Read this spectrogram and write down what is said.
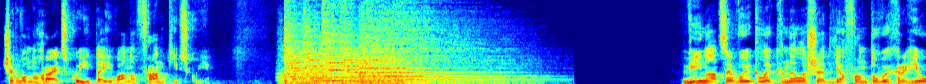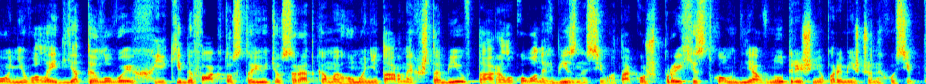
Червоноградської та Івано-Франківської. Війна це виклик не лише для фронтових регіонів, але й для тилових, які де-факто стають осередками гуманітарних штабів та релокованих бізнесів, а також прихистком для внутрішньо переміщених осіб.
